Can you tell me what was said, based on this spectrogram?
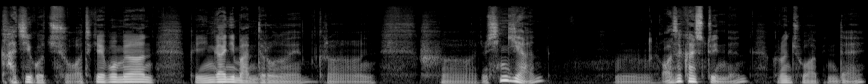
가지고추. 어떻게 보면 그 인간이 만들어 놓은 그런, 어, 좀 신기한, 음, 어색할 수도 있는 그런 조합인데,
